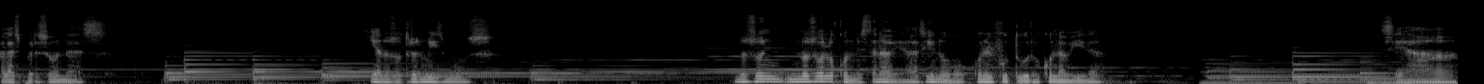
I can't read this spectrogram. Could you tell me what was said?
a las personas y a nosotros mismos, no, son, no solo con esta Navidad, sino con el futuro, con la vida, sea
